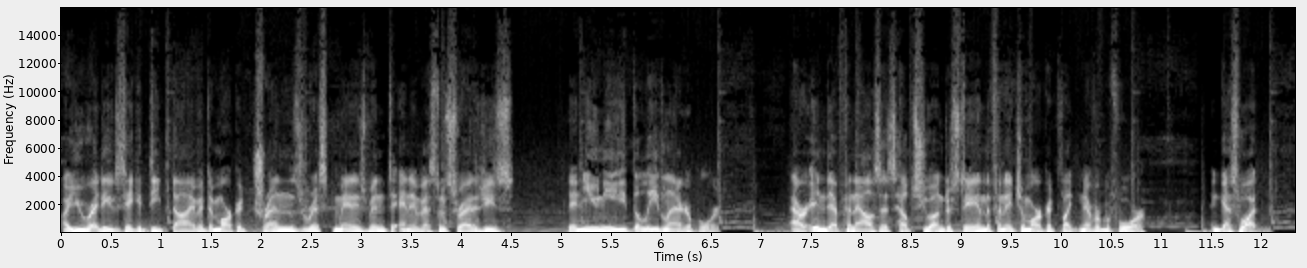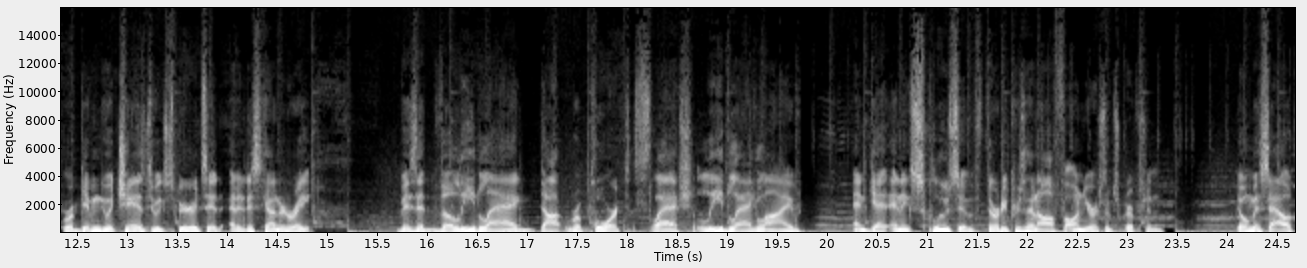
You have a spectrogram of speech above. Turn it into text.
Are you ready to take a deep dive into market trends, risk management, and investment strategies? Then you need the Lead Lag Report. Our in depth analysis helps you understand the financial markets like never before. And guess what? We're giving you a chance to experience it at a discounted rate. Visit theleadlag.report slash leadlaglive and get an exclusive 30% off on your subscription. Don't miss out.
